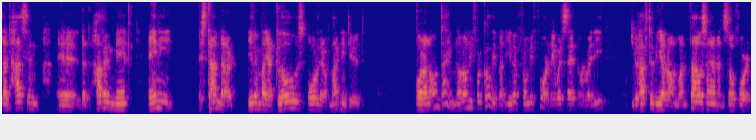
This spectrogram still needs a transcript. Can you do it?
that hasn't uh, that haven't met any standard even by a close order of magnitude, for a long time, not only for COVID, but even from before. They were set already, you have to be around 1,000 and so forth.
